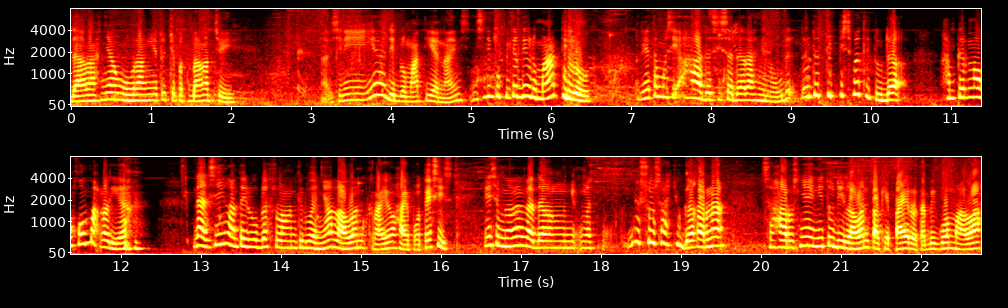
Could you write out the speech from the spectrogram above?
darahnya ngurangnya itu cepet banget cuy. Nah di sini ya dia belum mati ya. Nah di sini gue pikir dia udah mati loh. Ternyata masih ada sisa darahnya loh udah udah tipis banget itu udah hampir 0, kali ya. Nah di sini lantai 12 ruangan keduanya lawan cryo hypothesis. Ini sebenarnya kadang susah juga karena seharusnya ini tuh dilawan pakai pyro tapi gue malah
